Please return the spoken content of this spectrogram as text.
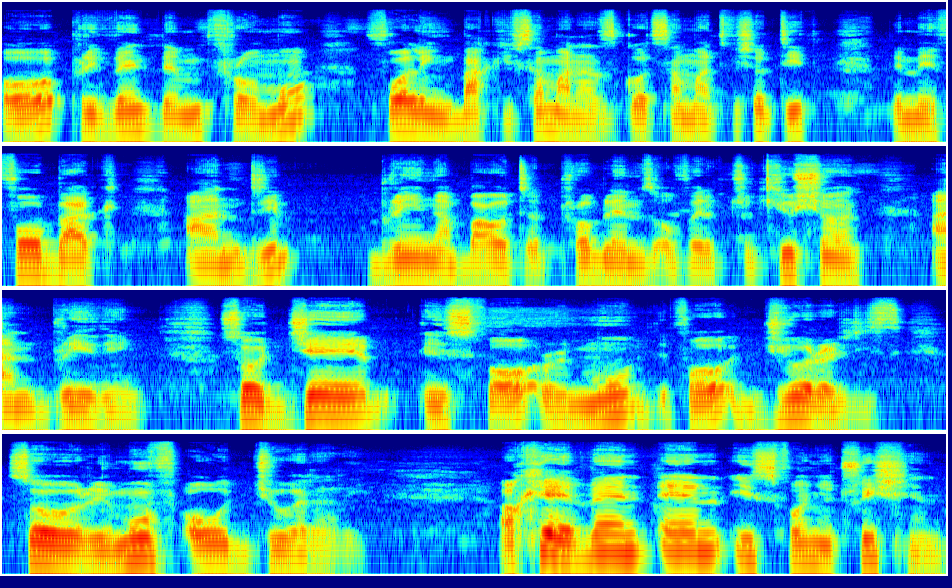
or prevent them from uh, falling back. If someone has got some artificial teeth, they may fall back and bring about problems of electrocution and breathing. So J is for remove for jewelries. So remove all jewelry. Okay, then N is for nutrition.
